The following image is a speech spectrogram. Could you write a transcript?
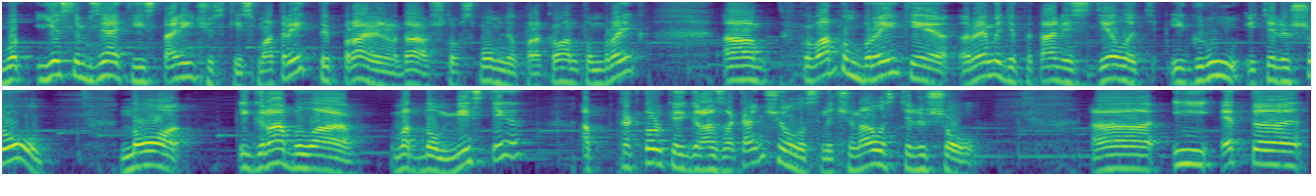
вот если взять и исторически смотреть, ты правильно, да, что вспомнил про Quantum Break. А, в Quantum Break Remedy пытались сделать игру и телешоу, но игра была в одном месте, а как только игра заканчивалась, начиналось телешоу. А, и это,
